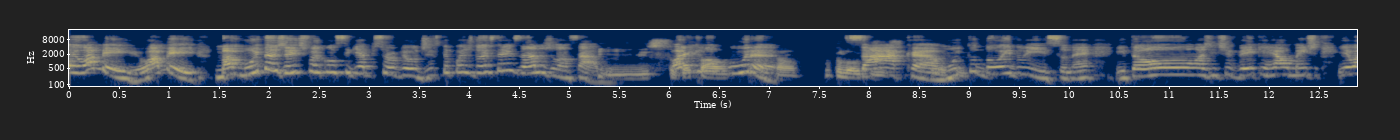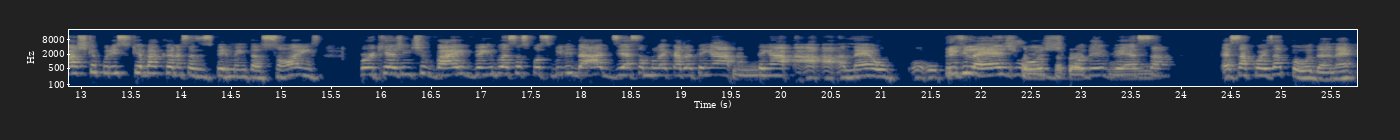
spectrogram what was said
eu amei, eu amei. Mas muita gente foi conseguir absorver o disco depois de dois, três anos de lançado. Isso, Olha que total, loucura! total. Muito louco Saca? isso. Muito doido isso, né? Então a gente vê que realmente. E eu acho que é por isso que é bacana essas experimentações, porque a gente vai vendo essas possibilidades e essa molecada tem, a, Sim. tem a, a- a- né, o, o, privilégio hoje de poder ver Hum. essa, essa coisa toda, né?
